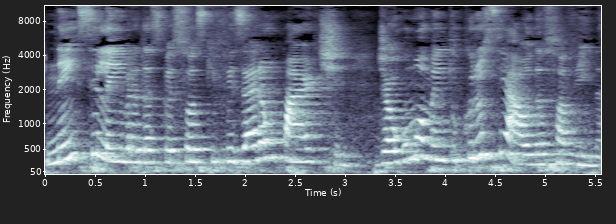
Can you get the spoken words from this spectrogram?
nem se lembra das pessoas que fizeram parte de algum momento crucial da sua vida,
